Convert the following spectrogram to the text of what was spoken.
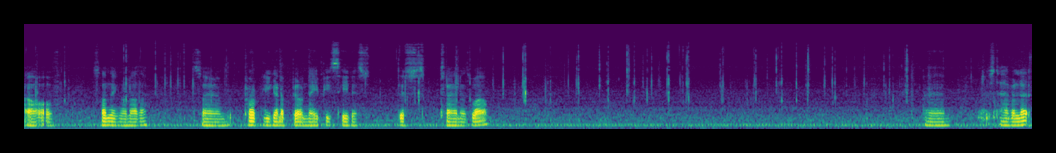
out of something or another. So I'm probably going to build an APC this this turn as well. Um, just to have a look,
